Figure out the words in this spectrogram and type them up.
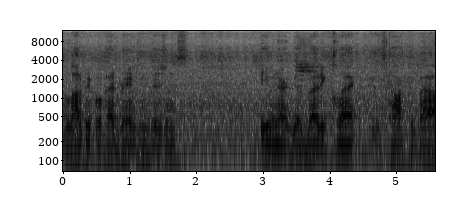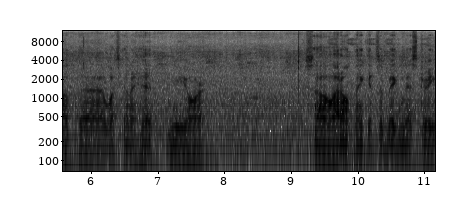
A lot of people have had dreams and visions even our good buddy Kleck has talked about uh, what's going to hit New York. So I don't think it's a big mystery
